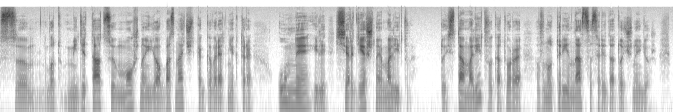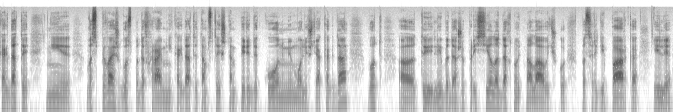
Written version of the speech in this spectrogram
с, вот медитацию можно ее обозначить, как говорят некоторые, умная или сердечная молитва. То есть та молитва, которая внутри нас сосредоточенно идешь. Когда ты не воспеваешь Господа в храме, не когда ты там стоишь там перед иконами, молишься, а когда вот э, ты либо даже присел отдохнуть на лавочку посреди парка, или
